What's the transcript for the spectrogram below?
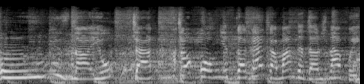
Не знаю. Так, кто помнит, какая команда должна быть?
